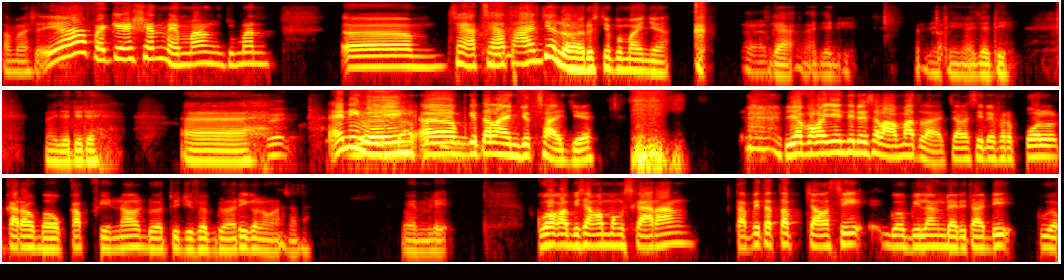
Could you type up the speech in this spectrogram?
Tamasya. Ya, vacation memang cuman um, sehat-sehat aja loh harusnya pemainnya. Enggak, enggak jadi nggak jadi nggak jadi nggak jadi deh uh, anyway um, kita lanjut saja ya pokoknya intinya selamat lah. Chelsea Liverpool Carabao Cup final 27 Februari kalau nggak salah. Wembley. Gua nggak bisa ngomong sekarang tapi tetap Chelsea gue bilang dari tadi gue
